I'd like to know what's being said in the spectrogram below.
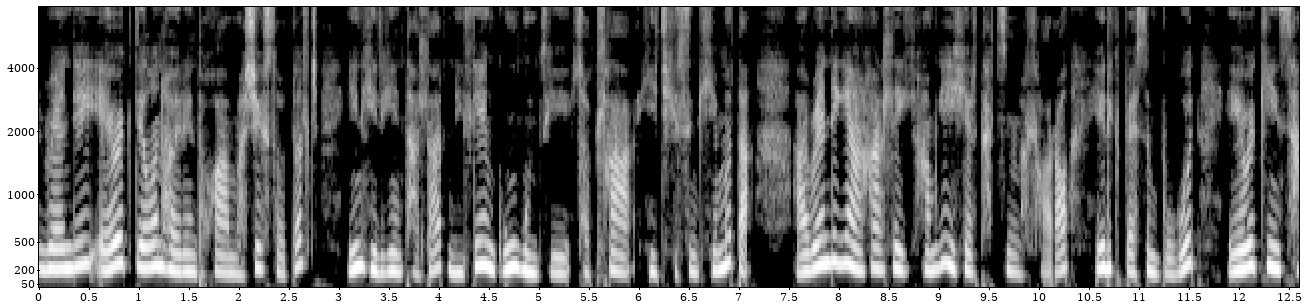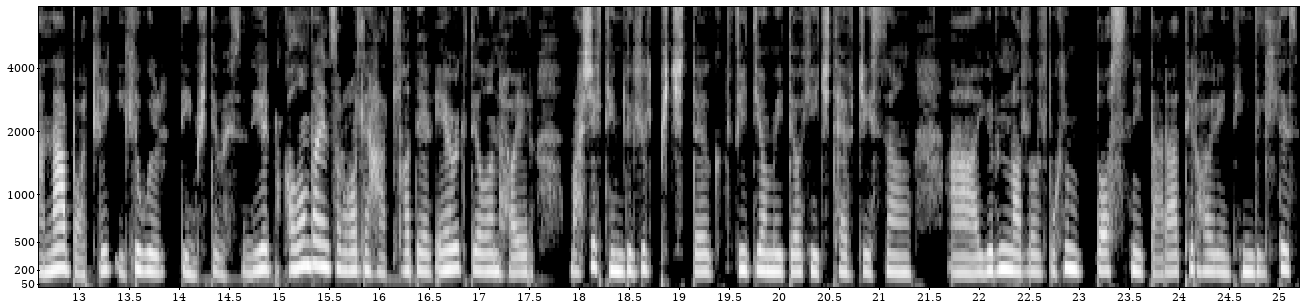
Randy, Eric Dillon хоёрын тухай маш их судалж энэ хэргийн талаар нэлээд гүн гүнзгий судалгаа хийж эхэлсэн гэх юм уу да. А Randy-гийн анхаарлыг хамгийн ихээр татсан нь болохоор Eric байсан бөгөөд Eric-ийн санаа бодлыг илүүгээр дэмждэг байсан. Тэгээд Columbine сургуулийн хадлага дээр Eric Dillon хоёр маш их тэмдэглэл бичдэг, видео медиа хийж тавьж исэн. А ер нь бол бүх юм дууссны дараа тэр хоёрын тэмдэглэлээс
